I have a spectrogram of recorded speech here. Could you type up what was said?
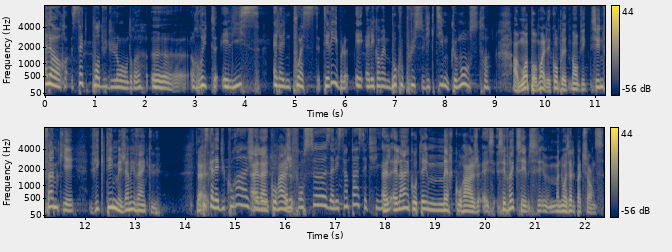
Alors, cette pendule de Londres, euh, Ruth Ellis, elle a une poisse terrible et elle est quand même beaucoup plus victime que monstre. Ah, moi, pour moi, elle est complètement victime. C'est une femme qui est victime mais jamais vaincue. Parce qu'elle a du courage. Elle, a un courage. Elle est fonceuse, elle est sympa, cette fille. Elle, a un côté mère courage. C'est vrai que c'est mademoiselle pas de chance.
